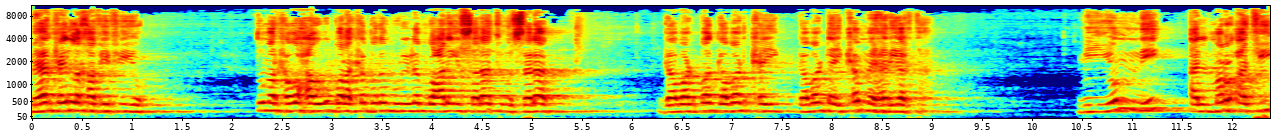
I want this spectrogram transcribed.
meherka in la khafiifiyo. Dumarka waxaa ugu barako badan buuri nabigu calayhi salaatu wasalaam gabadhba gabadhkay gabadhay ka meher yartahay min yumni almar'ati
